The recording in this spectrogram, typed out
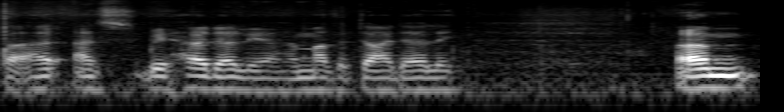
but uh, as we heard earlier, her mother died early. Um,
